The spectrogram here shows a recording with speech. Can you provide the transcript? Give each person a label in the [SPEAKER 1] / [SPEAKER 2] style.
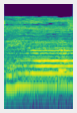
[SPEAKER 1] decides.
